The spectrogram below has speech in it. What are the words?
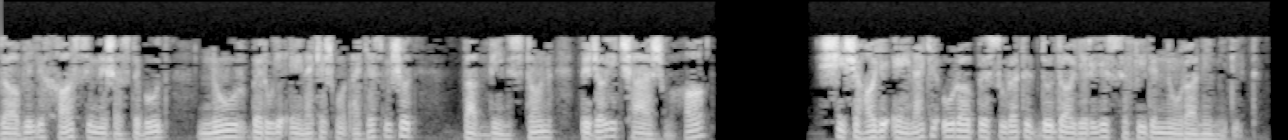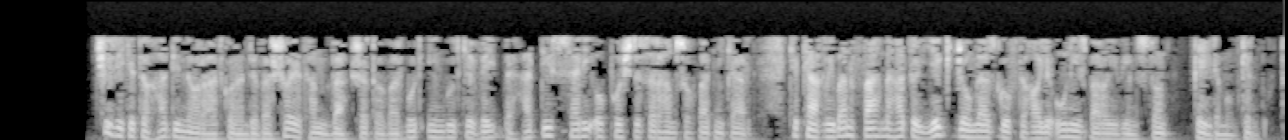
زاویه خاصی نشسته بود نور به روی عینکش منعکس می‌شد و وینستون به جای چشمها شیشه های عینک او را به صورت دو دایره سفید نورانی می‌دید. چیزی که تا حدی ناراحت کننده و شاید هم وحشت آور بود این بود که وی به حدی سریع و پشت سر هم صحبت می کرد که تقریبا فهم حتی یک جمله از گفته های او نیز برای وینستون غیر ممکن بود.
